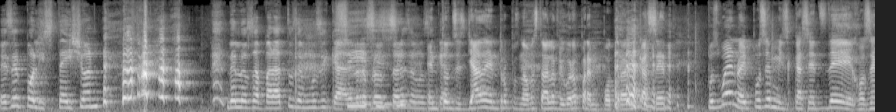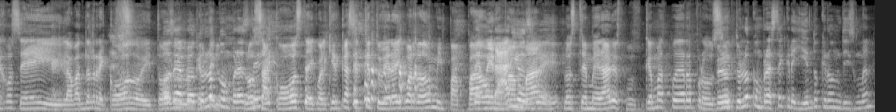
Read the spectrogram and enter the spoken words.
Es el Polystation de los aparatos de música, de Sí, sí, reproductores sí. de música. Entonces ya adentro pues nada más estaba la figura para empotrar el cassette. Pues bueno, ahí puse mis cassettes de José José y la banda El Recodo y todo. O sea, pero que tú lo te- compraste- Los Acosta y cualquier cassette que tuviera ahí guardado mi papá Temerarios, o mi mamá. güey. Los temerarios, pues ¿qué más podía reproducir? Pero tú lo compraste creyendo que era un Discman.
